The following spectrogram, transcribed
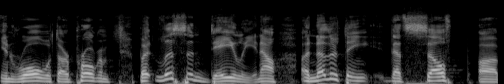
enroll with our program but listen daily now another thing that's self uh,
